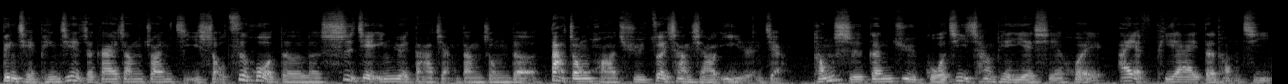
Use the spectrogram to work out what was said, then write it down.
并且凭借着该张专辑，首次获得了世界音乐大奖当中的大中华区最畅销艺人奖。同时，根据国际唱片业协会 IFPI 的统计，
